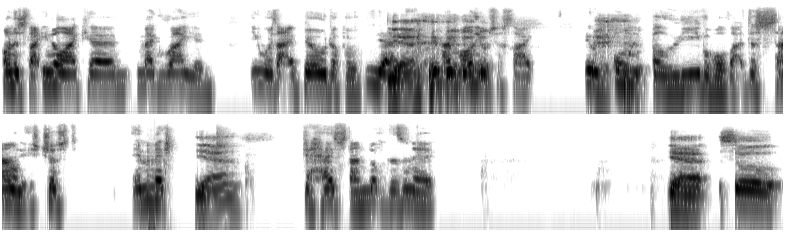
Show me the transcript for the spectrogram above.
honestly, like you know, like um, Meg Ryan, it was like a build up of yeah, yeah. and Molly was just like, it was unbelievable. That the sound, it's just it makes yeah. your hair stand up, doesn't it? Yeah. So,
